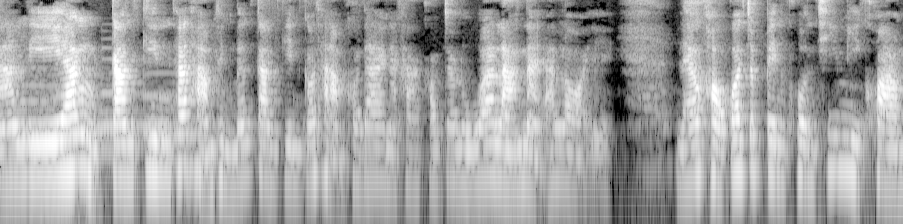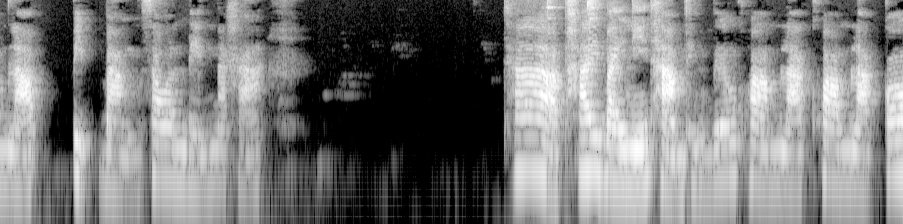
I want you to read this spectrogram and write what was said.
งานเลี้ยง การกินถ้าถามถึงเรื่องการกินก็ถามเขาได้นะคะ เขาจะรู้ว่าร้านไหนอร่อย แล้วเขาก็จะเป็นคนที่มีความลับปิดบังซ่อนเลนนะคะ ถ้าไพ่ใบนี้ถามถึงเรื่องความรักความรักก็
